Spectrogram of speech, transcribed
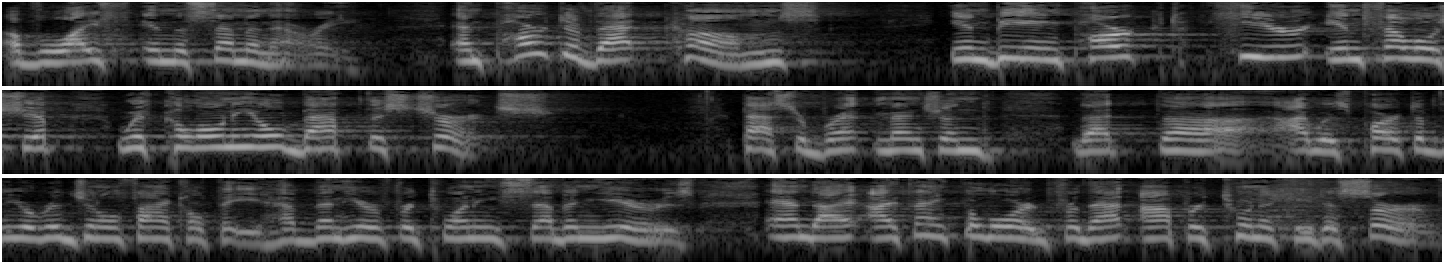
of life in the seminary. And part of that comes in being parked here in fellowship with Colonial Baptist Church. Pastor Brent mentioned that uh, I was part of the original faculty, have been here for 27 years, and I, I thank the Lord for that opportunity to serve.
